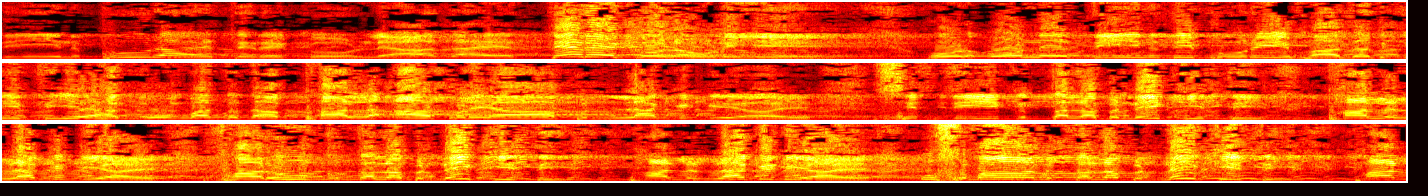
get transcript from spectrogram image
دین پورا ہے تیرے کو لہذا ہے تیرے کو لونی ہے۔ ہوں اونے دین دی پوری حفاظت کیتی ہے، حکومت دا پھل اپنے آپ لگ گیا ہے۔ صدیق طلب نہیں کیتی، پھل لگ گیا ہے۔ فاروق طلب نہیں کیتی، پھل لگ گیا ہے۔ عثمان طلب نہیں کیتی پھل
